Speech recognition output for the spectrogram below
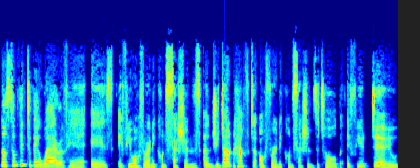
Now, something to be aware of here is if you offer any concessions, and you don't have to offer any concessions at all, but if you do,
